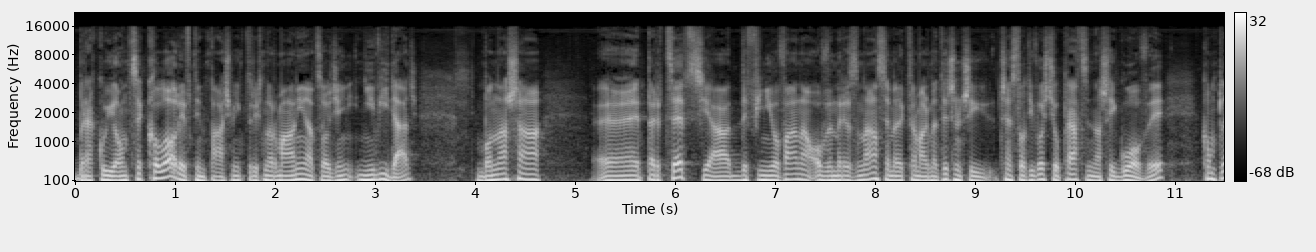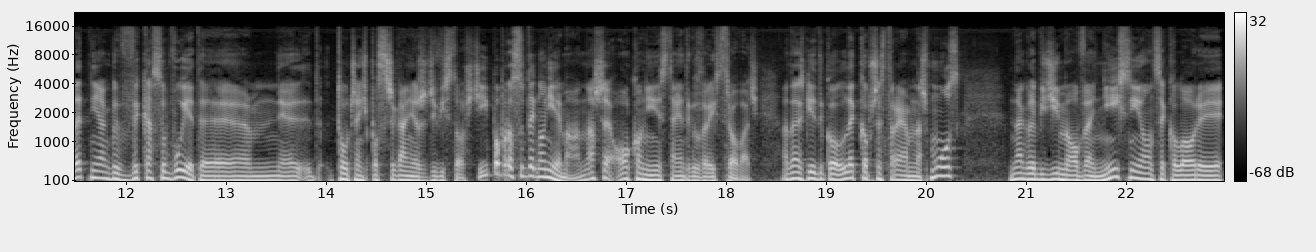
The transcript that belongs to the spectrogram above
brakujące kolory w tym paśmie, których normalnie na co dzień nie widać, bo nasza e, percepcja definiowana owym rezonansem elektromagnetycznym, czyli częstotliwością pracy naszej głowy, kompletnie jakby wykasowuje tę e, tą część postrzegania rzeczywistości i po prostu tego nie ma. Nasze oko nie jest w stanie tego zarejestrować. Natomiast kiedy tylko lekko przestrajamy nasz mózg, nagle widzimy owe nieistniejące kolory,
